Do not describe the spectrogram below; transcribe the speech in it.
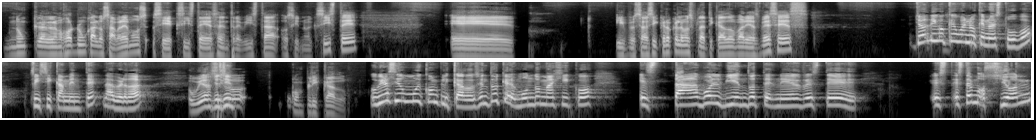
Nunca, a lo mejor nunca lo sabremos si existe esa entrevista o si no existe. Eh, y pues así creo que lo hemos platicado varias veces. Yo digo que bueno que no estuvo físicamente, la verdad. Hubiera Yo sí- sido complicado. Hubiera sido muy complicado. Siento que el mundo mágico está volviendo a tener este, es- esta emoción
